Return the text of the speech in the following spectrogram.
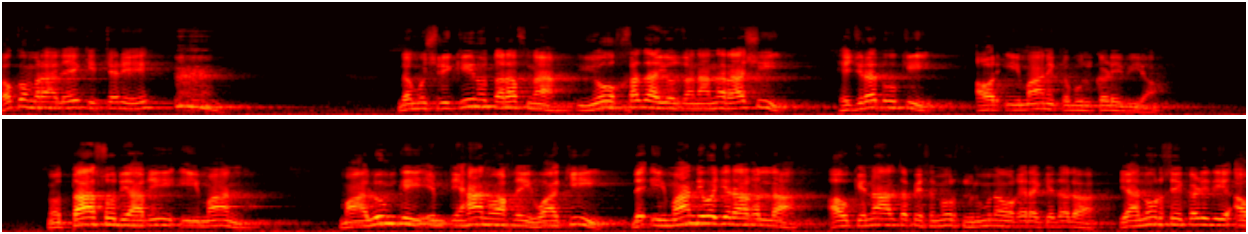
حکم را لې کې چرې د مشرکینو طرف نه یو خزا یو زنانه راشي هجرت وکي او ایمان قبول کړي بیا نو تاسو دی هغه ایمان معلوم کې امتحان واخلي واقعي د ایمان دی وجه راغله او کنا الته په نور ظلمونه وغیرہ کېدله یا نور سه کړی دی او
